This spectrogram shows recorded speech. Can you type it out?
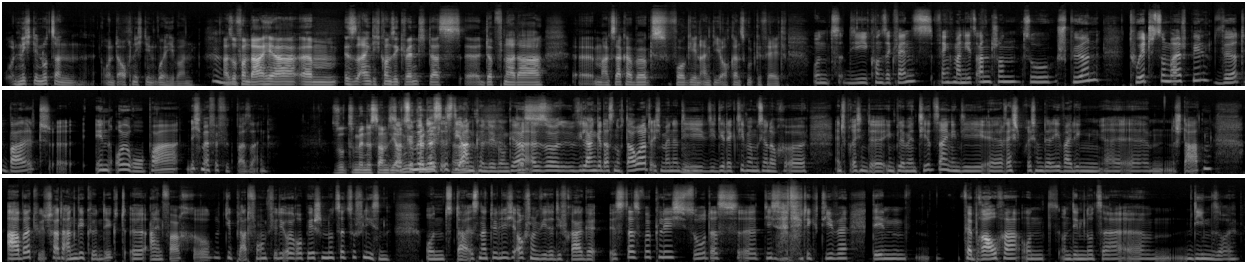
und nicht den Nutzern und auch nicht den Urhebern. Mhm. Also von daher ähm, ist es eigentlich konsequent, dass äh, Döpfner da äh, Mark Zuckerbergs Vorgehen eigentlich auch ganz gut gefällt. Und die Konsequenz fängt man jetzt an schon zu spüren. Twitch zum Beispiel wird bald äh, in Europa nicht mehr verfügbar sein. So zumindest haben sie so angekündigt. Zumindest ist die ja. Ankündigung, ja. Das also wie lange das noch dauert, ich meine, die, mhm. die Direktive muss ja noch äh, entsprechend äh, implementiert sein in die äh, Rechtsprechung der jeweiligen äh, ähm, Staaten. Aber Twitch hat angekündigt, äh, einfach äh, die Plattform für die europäischen Nutzer zu schließen. Und da ist natürlich auch schon wieder die Frage, ist das wirklich so, dass diese Direktive dem Verbraucher und, und dem Nutzer ähm, dienen soll?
